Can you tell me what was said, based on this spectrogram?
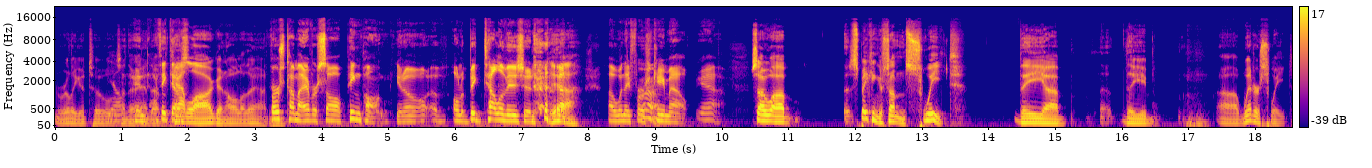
really good tools, Yeah. and the, And and I think catalog and all of that. First time I ever saw ping pong, you know, on a big television yeah. uh, when they first came out. Yeah. So, uh, speaking of something sweet, the uh, the uh, winter sweet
